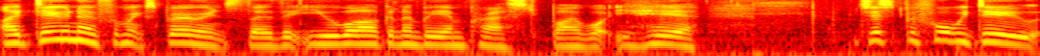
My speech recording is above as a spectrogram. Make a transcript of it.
I do know from experience, though, that you are going to be impressed by what you hear. Just before we do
